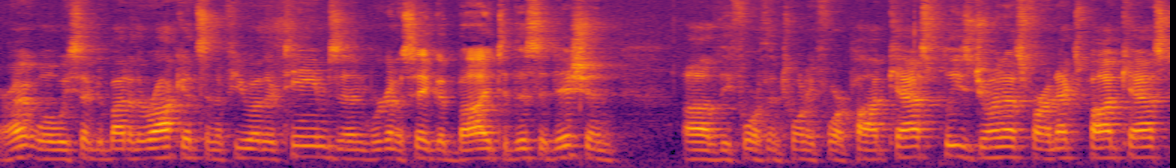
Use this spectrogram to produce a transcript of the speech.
All right. Well, we said goodbye to the Rockets and a few other teams, and we're going to say goodbye to this edition of the Fourth and Twenty Four podcast. Please join us for our next podcast,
